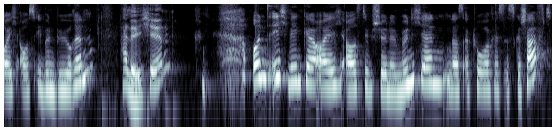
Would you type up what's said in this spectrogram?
Euch aus Ebenbüren. Hallöchen. Und ich winke euch aus dem schönen München. Das Oktoberfest ist geschafft.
